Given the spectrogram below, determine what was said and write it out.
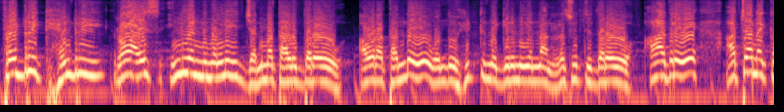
ಫ್ರೆಡ್ರಿಕ್ ಹೆನ್ರಿ ರಾಯ್ಸ್ ಇಂಗ್ಲೆಂಡಿನಲ್ಲಿ ಜನ್ಮ ತಾಳಿದ್ದರು. ಅವರ ತಂದೆ ಒಂದು ಹಿಟ್ಟಿನ ಗಿರಣಿಯನ್ನ ನಡೆಸುತ್ತಿದ್ದರು. ಆದರೆ ಅಚಾನಕ್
